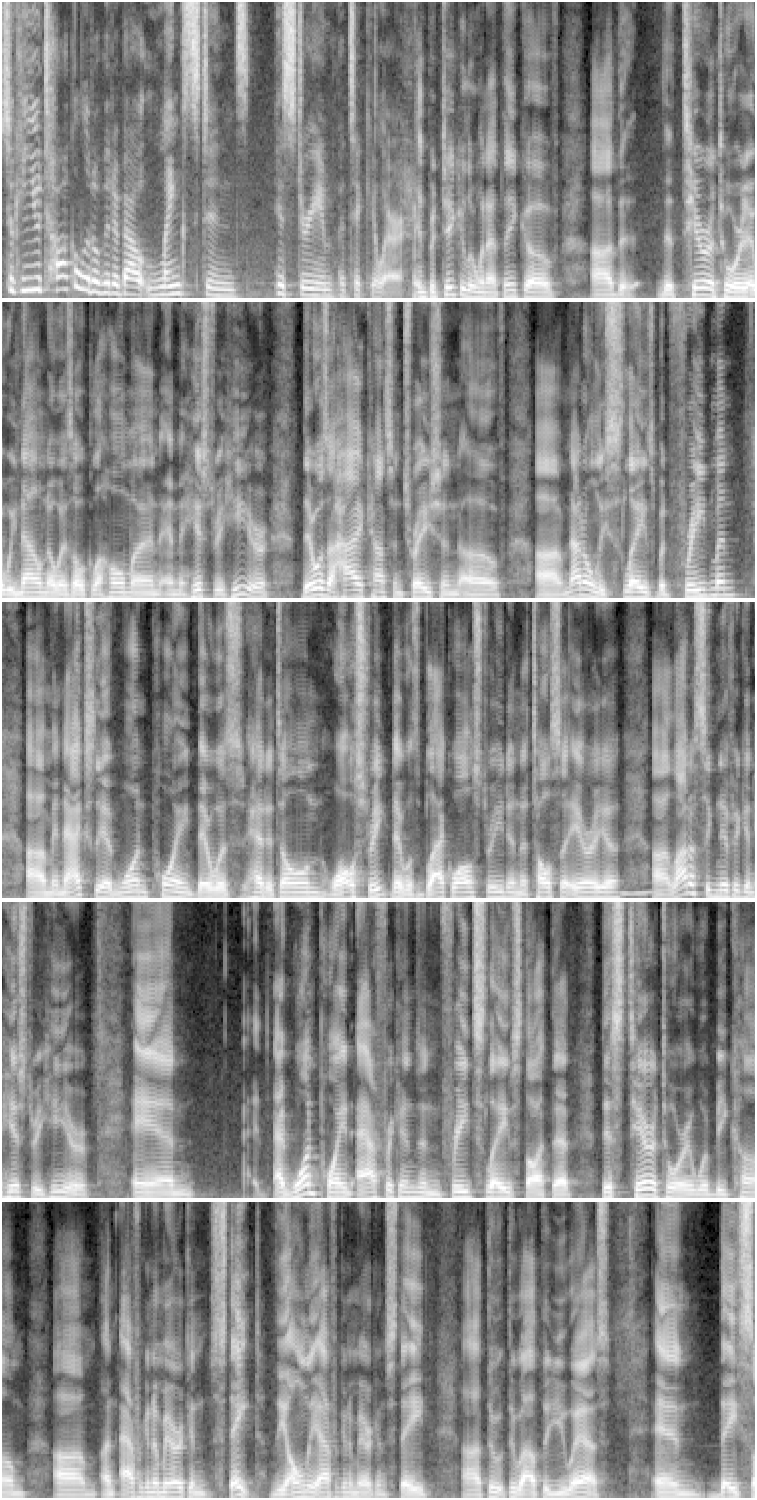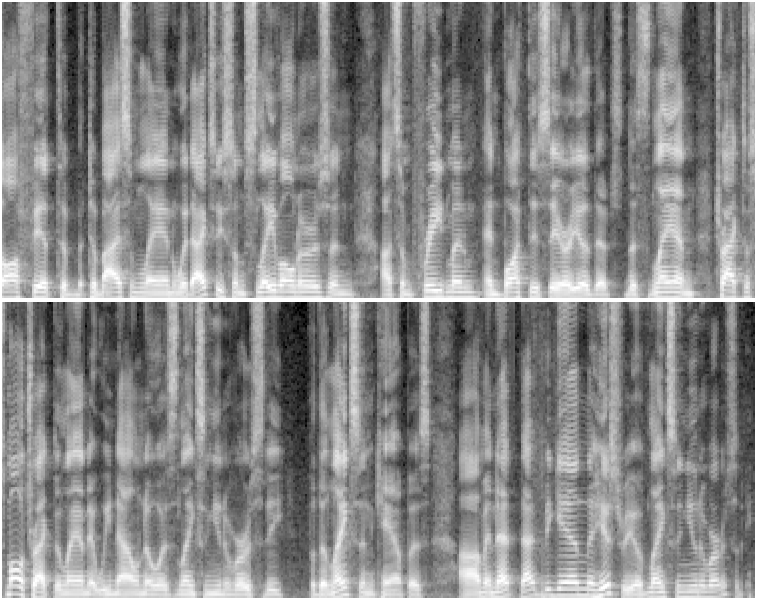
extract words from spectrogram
So, can you talk a little bit about Langston's history in particular? In particular, when I think of uh, the the territory that we now know as Oklahoma and, and, the history here, there was a high concentration of uh, not only slaves but freedmen. Um, and actually, at one point, there was had its own Wall Street. There was Black Wall Street in the Tulsa area. Mm -hmm. uh, a lot of significant history here, and at one point, Africans and freed slaves thought that this territory would become um, an African American state, the only African American state uh, through, throughout the U.S. And they saw fit to, to buy some land with actually some slave owners and uh, some freedmen and bought this area, that's, this land, tract, a small tract of land that we now know as Langston University for the Langston campus. Um, and that, that began the history of Langston University.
